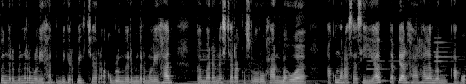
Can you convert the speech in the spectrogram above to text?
benar-benar melihat the bigger picture. Aku belum benar-benar melihat gambarannya secara keseluruhan bahwa aku merasa siap tapi ada hal-hal yang belum aku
